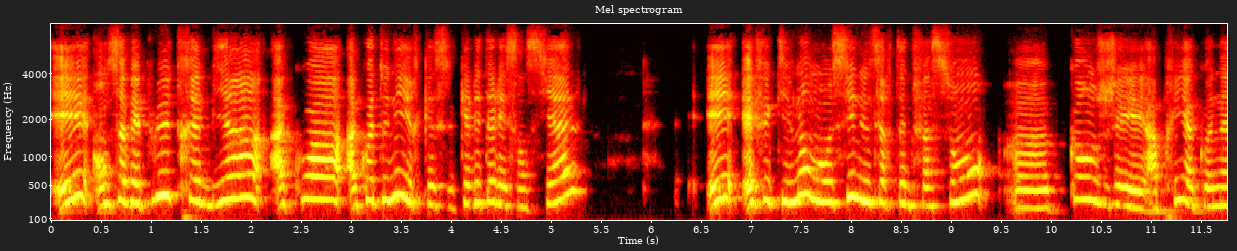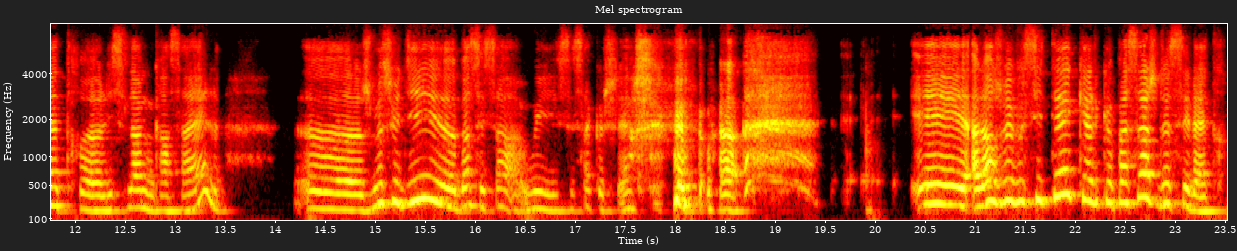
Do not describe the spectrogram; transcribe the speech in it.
Et on ne savait plus très bien à quoi, à quoi tenir, quel était l'essentiel. Et effectivement, moi aussi, d'une certaine façon, euh, quand j'ai appris à connaître euh, l'islam grâce à elle, je me suis dit, ben c'est ça, oui, c'est ça que je cherche. Et alors, je vais vous citer quelques passages de ces lettres.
